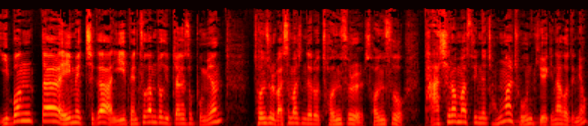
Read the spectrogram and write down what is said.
이번 달 A 매치가 이 벤투 감독 입장에서 보면 전술 말씀하신 대로 전술, 선수 다 실험할 수 있는 정말 좋은 기회긴 하거든요.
